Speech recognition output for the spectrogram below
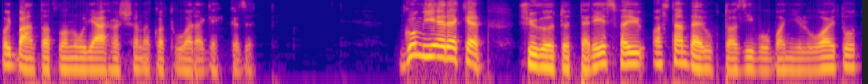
hogy bántatlanul járhassanak a tuaregek között. Gomi ereket! Süvöltötte részfejű, aztán berúgta az ivóban nyíló ajtót,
